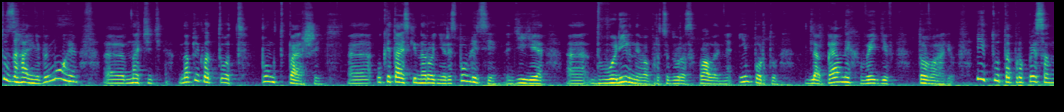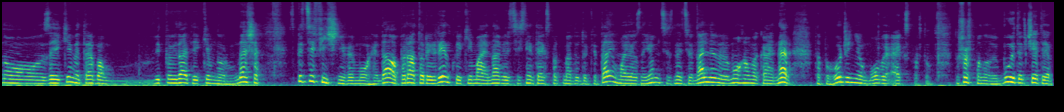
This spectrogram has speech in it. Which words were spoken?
Тут загальні вимоги. Е, Значить, наприклад, от пункт перший. Е, У Китайській Народній Республіці діє е, дворівнева процедура схвалення імпорту для певних видів товарів. І тут прописано, за якими треба відповідати яким нормам. Далі специфічні вимоги. Да? Оператори ринку, який має намір здійснити експорт меду до Китаю, має ознайомитися з національними вимогами КНР та погодження умови експорту. Ну що ж, панове, будете вчити,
